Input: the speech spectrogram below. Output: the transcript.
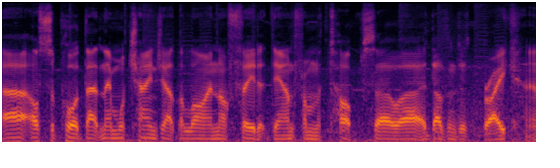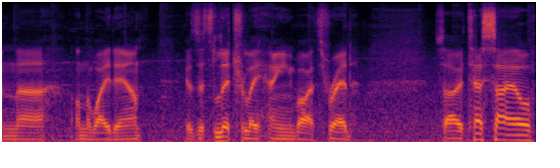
Uh, I'll support that and then we'll change out the line. I'll feed it down from the top so uh, it doesn't just break and uh, on the way down because it's literally hanging by a thread. So test sail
